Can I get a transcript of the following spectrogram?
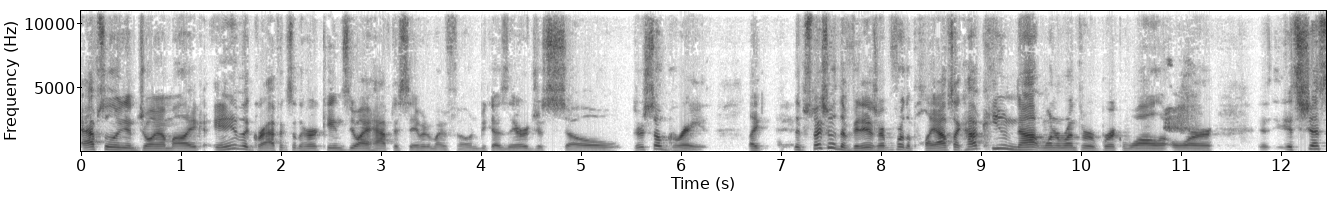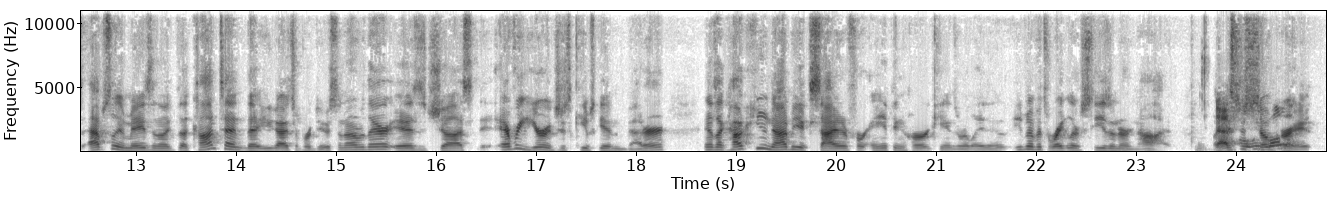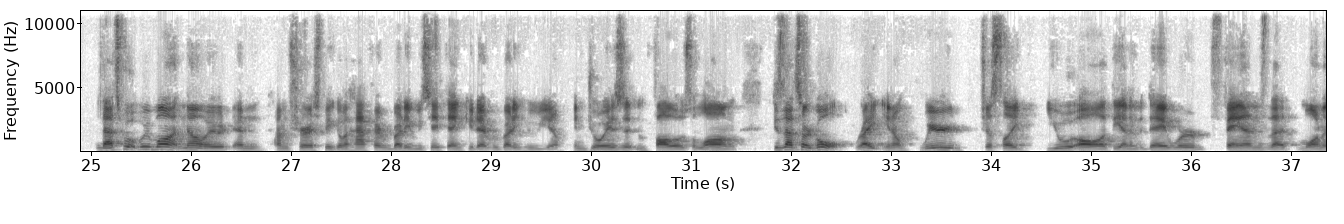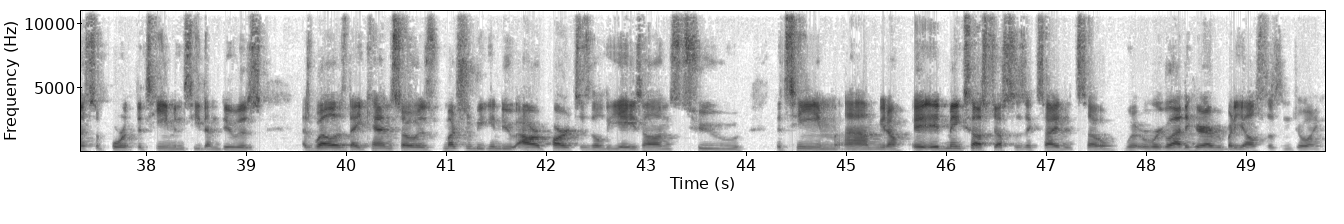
absolutely enjoying them. Like any of the graphics of the Hurricanes do, I have to save it on my phone because they're just so they're so great. Like especially with the videos right before the playoffs. Like how can you not want to run through a brick wall or it's just absolutely amazing. Like the content that you guys are producing over there is just every year it just keeps getting better. And it's like, how can you not be excited for anything Hurricanes related, even if it's regular season or not? Like, That's it's just so want. great. That's what we want. No, and I'm sure I speak on behalf of everybody. We say thank you to everybody who you know enjoys it and follows along because that's our goal, right? You know, we're just like you all at the end of the day. We're fans that want to support the team and see them do as as well as they can. So as much as we can do our parts as the liaisons to the team, um, you know, it, it, makes us just as excited. So we're, we're glad to hear everybody else is enjoying.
